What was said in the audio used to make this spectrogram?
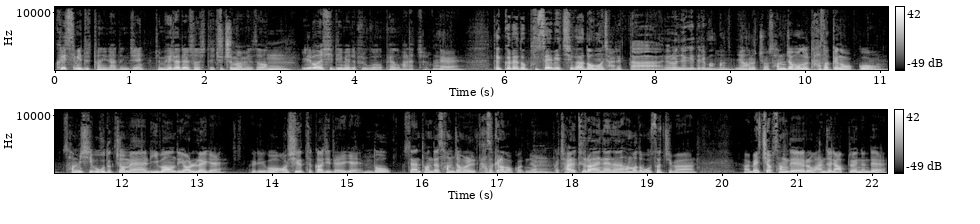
크리스 미들턴이라든지 좀 해줘야 될 선수들이 주춤하면서 음. 1번 시드임에도 불구하고 패하고 말았죠. 네. 댓글에도 부세비치가 너무 잘했다 이런 얘기들이 많거든요. 그렇죠. 3점 오늘 5개 넣었고 35득점에 리바운드 14개 그리고 어시스트까지 4개 음. 또 센터인데 3점을 5개나 넣었거든요. 음. 그러니까 자유투 라인에는 한 번도 못 섰지만 아, 매치업 상대를 완전히 압도했는데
